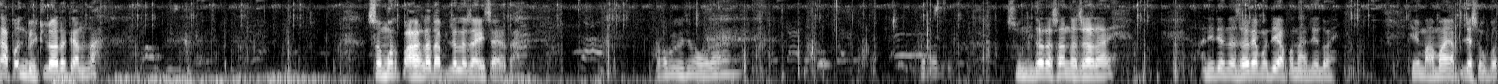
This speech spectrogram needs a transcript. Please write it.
आपण भेटलो आता त्यांना. समोर पहाडात आपल्याला जायचं आहे आता. सुंदर असा नजारा आहे. आणि त्या नजाऱ्यामध्ये आपण आलेलो आहे. हे मामा आहे आपल्यासोबत.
